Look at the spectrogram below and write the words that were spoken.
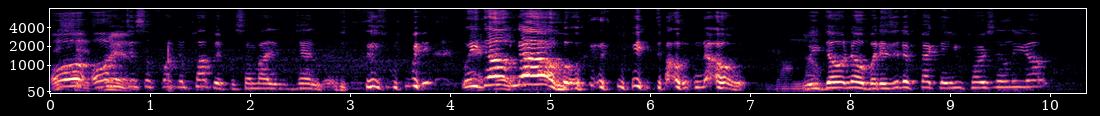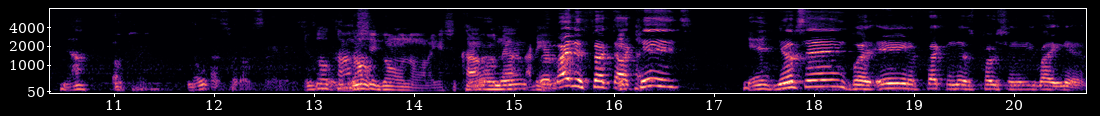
This Or, or he's just a fucking puppet for somebody's agenda. we we That's don't true. know. we don't know. Don't know. We don't know, but is it affecting you personally though? Nah, Okay, nope. that's what I'm saying. There's all It's- kinds of shit going on. Like in you Chicago know what I now. mean? I think it might affect our kids. Yeah, You know what I'm saying? But it ain't affecting us personally right now. You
